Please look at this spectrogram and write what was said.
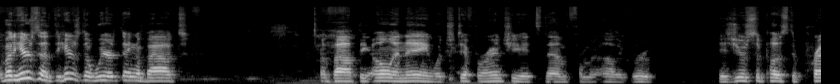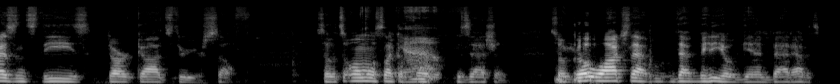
But here's the here's the weird thing about about the ONA, which differentiates them from another group, is you're supposed to presence these dark gods through yourself. So it's almost like a Yeah. possession. So mm-hmm. go watch that that video again, Bad Habits.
